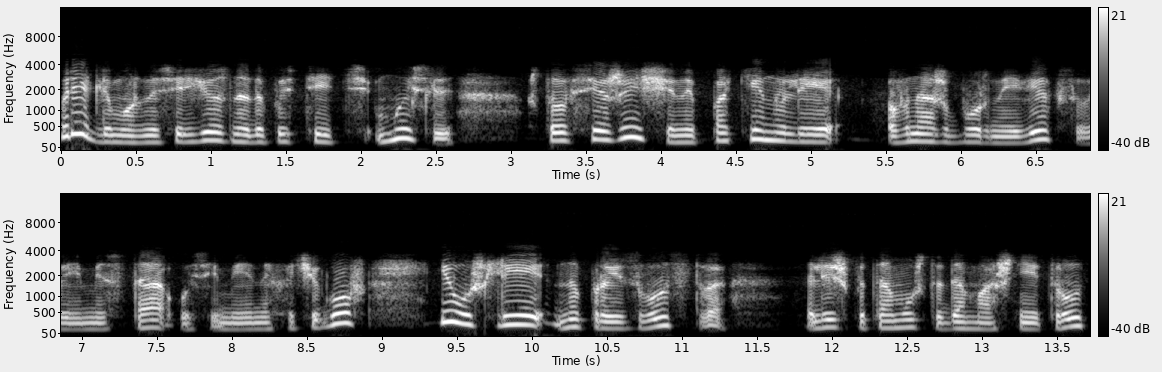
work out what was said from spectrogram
Вряд ли можно серьезно допустить мысль, что все женщины покинули в наш бурный век свои места у семейных очагов и ушли на производство лишь потому, что домашний труд,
